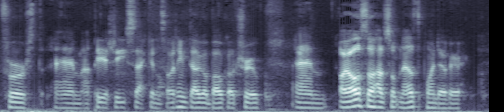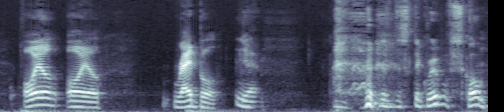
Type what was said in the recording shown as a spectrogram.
first um, and PSG second, so I think they'll go both go through. Um, I also have something else to point out here: oil, oil, Red Bull. Yeah, the, the, the group of scum.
